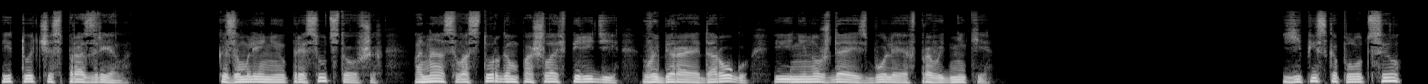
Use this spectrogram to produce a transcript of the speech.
и тотчас прозрела. К изумлению присутствовавших, она с восторгом пошла впереди, выбирая дорогу и не нуждаясь более в проводнике. Епископ Луцил,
